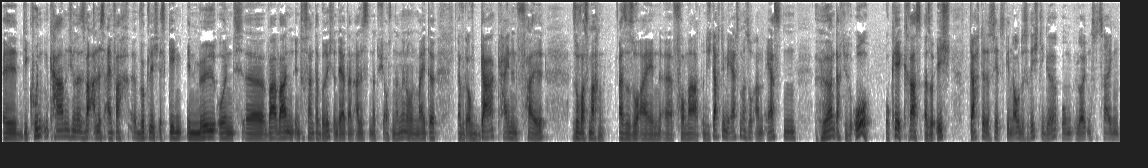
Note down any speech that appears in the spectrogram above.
äh, die Kunden kamen nicht und es war alles einfach äh, wirklich, es ging in Müll und äh, war, war ein interessanter Bericht und der hat dann alles natürlich auseinandergenommen und meinte, er würde auf gar keinen Fall sowas machen. Also so ein äh, Format. Und ich dachte mir erstmal so am ersten Hören, dachte ich so, oh, okay, krass. Also ich dachte, das ist jetzt genau das Richtige, um Leuten zu zeigen,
